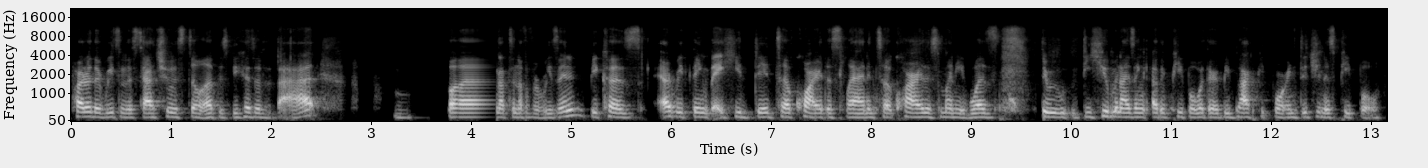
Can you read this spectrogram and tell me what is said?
part of the reason the statue is still up is because of that but that's enough of a reason because everything that he did to acquire this land and to acquire this money was through dehumanizing other people, whether it be Black people or Indigenous people.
